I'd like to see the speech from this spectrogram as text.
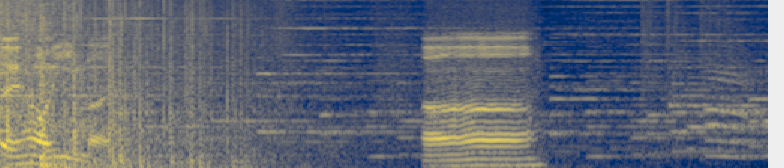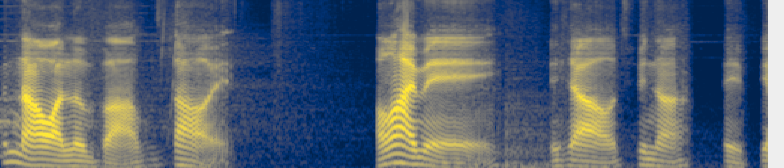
最后一门，呃，拿完了吧？不知道哎，好像还没。等一下，我去拿，哎，不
